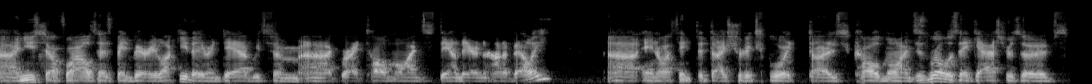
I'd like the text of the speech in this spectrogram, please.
Uh, New South Wales has been very lucky. They're endowed with some uh, great coal mines down there in the Hunter Valley. Uh, and I think that they should exploit those coal mines as well as their gas reserves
